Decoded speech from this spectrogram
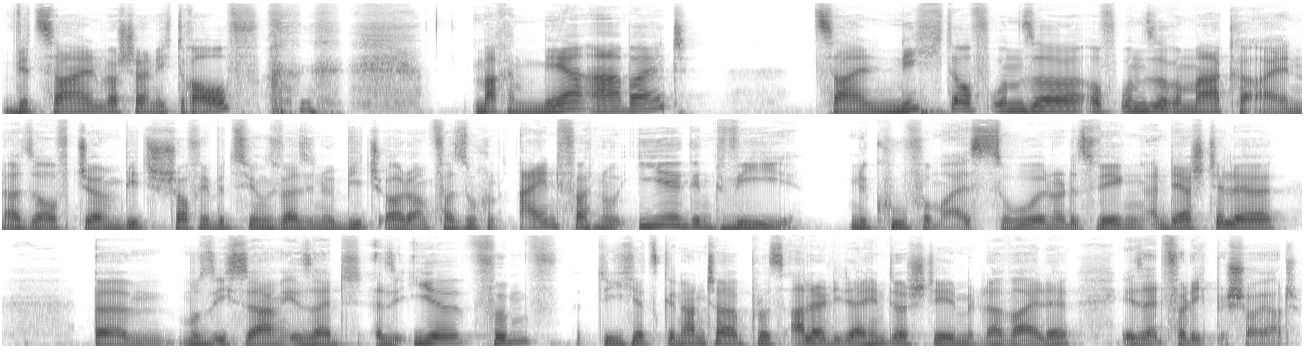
wir zahlen wahrscheinlich drauf, machen mehr Arbeit, zahlen nicht auf, unser, auf unsere Marke ein, also auf German Beach Trophy beziehungsweise nur Beach Order und versuchen einfach nur irgendwie eine Kuh vom Eis zu holen. Und deswegen an der Stelle ähm, muss ich sagen, ihr seid, also ihr fünf, die ich jetzt genannt habe, plus alle, die dahinter stehen mittlerweile, ihr seid völlig bescheuert.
